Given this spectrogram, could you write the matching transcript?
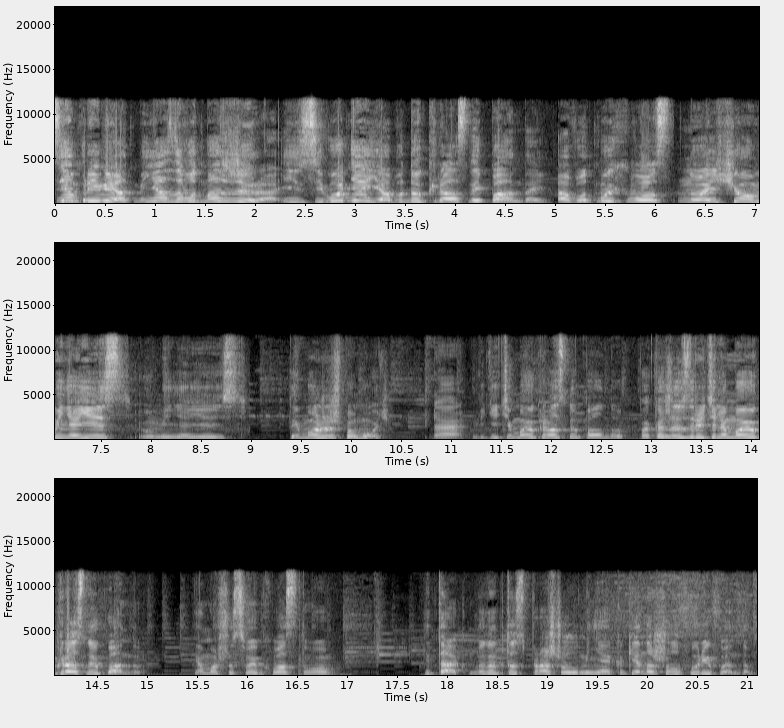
Всем привет, меня зовут Мажира, и сегодня я буду красной пандой. А вот мой хвост, ну а еще у меня есть, у меня есть... Ты можешь помочь? Да. Видите мою красную панду? Покажи зрителям мою красную панду. Я машу своим хвостом. Итак, много кто спрашивал меня, как я нашел Фури Фэндом.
